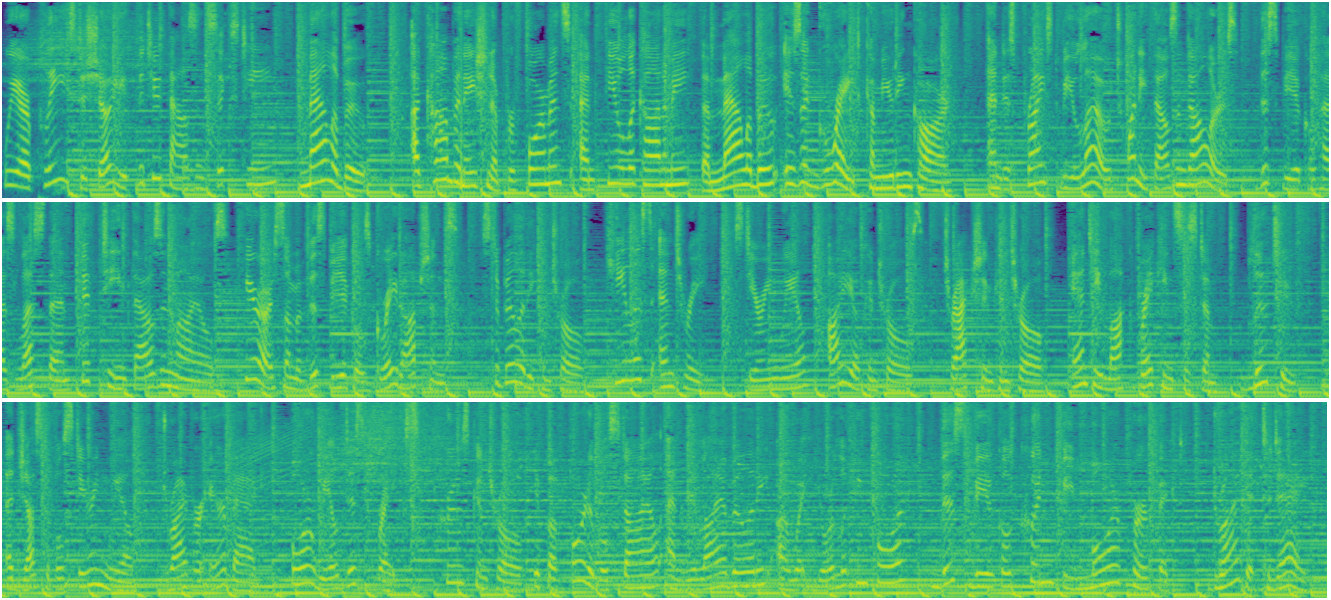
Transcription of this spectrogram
We are pleased to show you the 2016 Malibu. A combination of performance and fuel economy, the Malibu is a great commuting car and is priced below $20,000. This vehicle has less than 15,000 miles. Here are some of this vehicle's great options. Stability control, keyless entry, steering wheel, audio controls, traction control, anti-lock braking system, Bluetooth, adjustable steering wheel, driver airbag, four-wheel disc brakes, cruise control. If affordable style and reliability are what you're looking for, this vehicle couldn't be more perfect. Drive it today.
